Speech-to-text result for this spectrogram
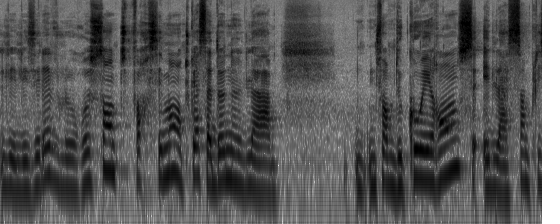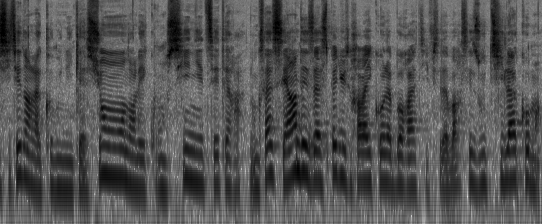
les, élèves le ressentent forcément. En tout cas, ça donne une forme de cohérence et de la simplicité dans la communication, dans les consignes, etc. Donc ça, c'est un des aspects du travail collaboratif, c'est d'avoir ces outils-là communs.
